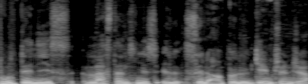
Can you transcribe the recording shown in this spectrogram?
pour le tennis, la Stan Smith, c'est un peu le game changer.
